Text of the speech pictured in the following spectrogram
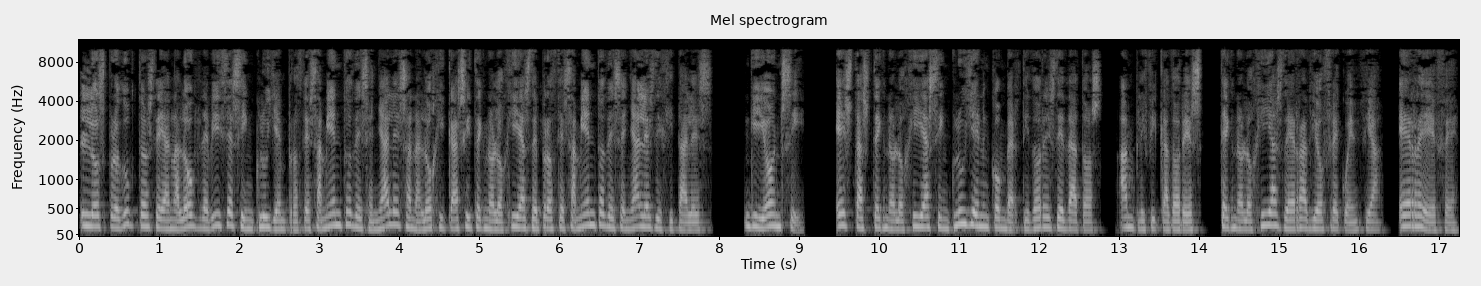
Los productos de Analog Devices incluyen procesamiento de señales analógicas y tecnologías de procesamiento de señales digitales. Guión sí. Estas tecnologías incluyen convertidores de datos, amplificadores, tecnologías de radiofrecuencia, RF,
